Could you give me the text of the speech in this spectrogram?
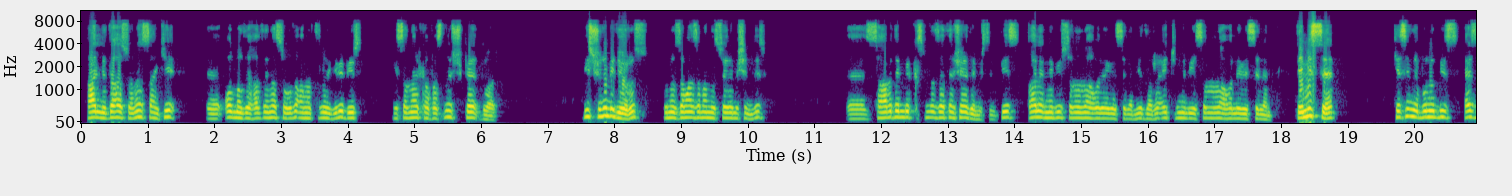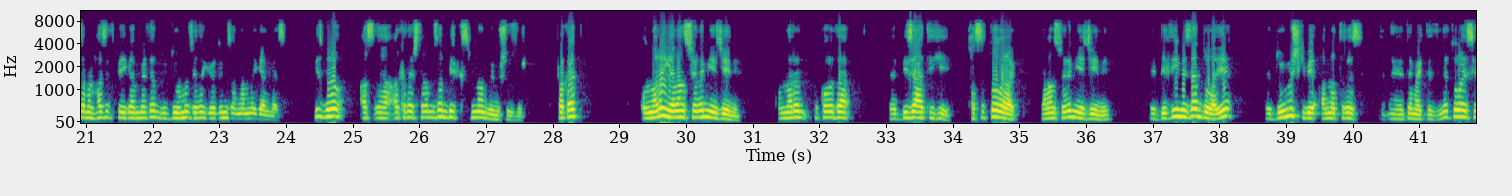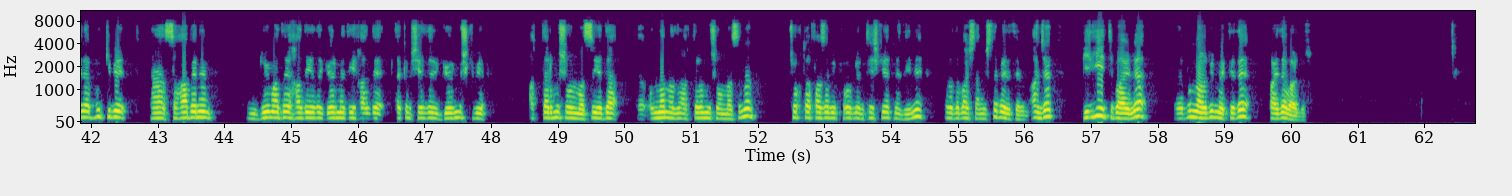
halle daha sonra sanki e, olmadığı halde nasıl oldu anlatılır gibi bir insanlar kafasında şüphe doğar. Biz şunu biliyoruz, bunu zaman zaman da söylemişimdir. Ee, sahabeden bir kısmında zaten şöyle demiştir. Biz Kale Nebi sallallahu aleyhi ve sellem ya da Ra'eytün Nebi sallallahu aleyhi ve sellem demişse kesinlikle bunu biz her zaman Hazreti Peygamber'den duyduğumuz ya da gördüğümüz anlamına gelmez. Biz bunu e, arkadaşlarımızdan bir kısmından duymuşuzdur. Fakat onların yalan söylemeyeceğini, onların bu konuda e, bizatihi, kasıtlı olarak yalan söylemeyeceğini e, bildiğimizden dolayı e, duymuş gibi anlatırız e, demektedir. Dolayısıyla bu gibi ha, sahabenin duymadığı halde ya da görmediği halde takım şeyleri görmüş gibi aktarmış olması ya da e, onların adına aktarılmış olmasının çok da fazla bir problem teşkil etmediğini burada başlangıçta belirtelim. Ancak bilgi itibariyle e, bunları bilmekte de fayda vardır.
